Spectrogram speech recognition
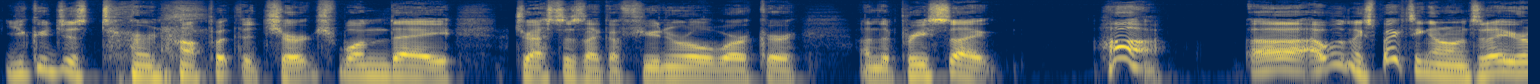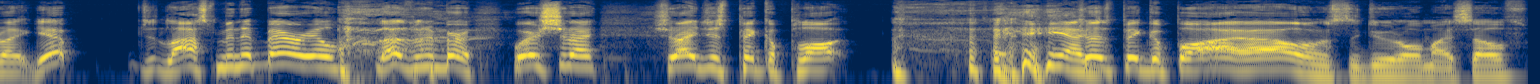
You could just turn up at the church one day dressed as like a funeral worker, and the priest's like, "Huh, uh, I wasn't expecting anyone today." You're like, "Yep, just last minute burial, last minute burial. Where should I should I just pick a plot?" yeah, just pick a plot. I, I'll honestly do it all myself.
